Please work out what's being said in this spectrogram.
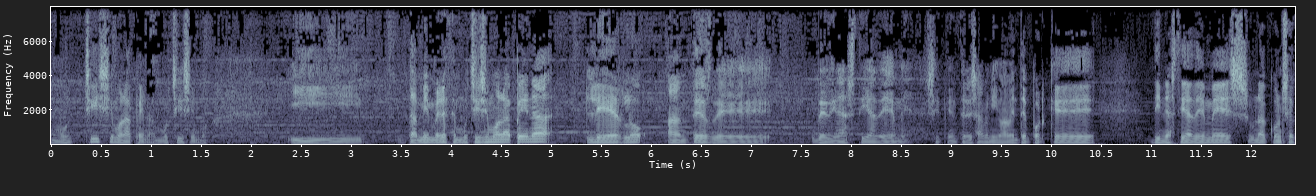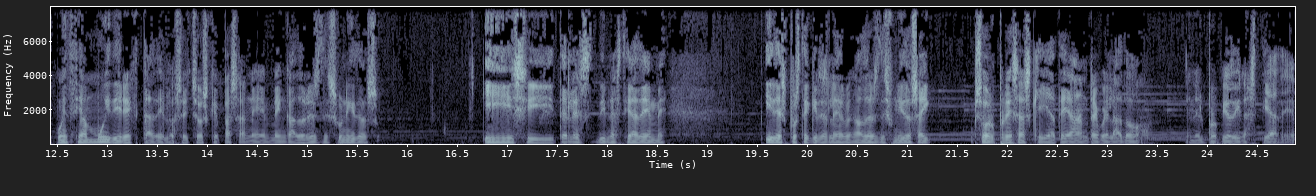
muchísimo la pena, muchísimo. Y también merece muchísimo la pena leerlo antes de, de Dinastía DM, si te interesa mínimamente, porque Dinastía DM es una consecuencia muy directa de los hechos que pasan en Vengadores Desunidos. Y si te lees Dinastía DM y después te quieres leer Vengadores Desunidos, hay sorpresas que ya te han revelado en el propio Dinastía de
